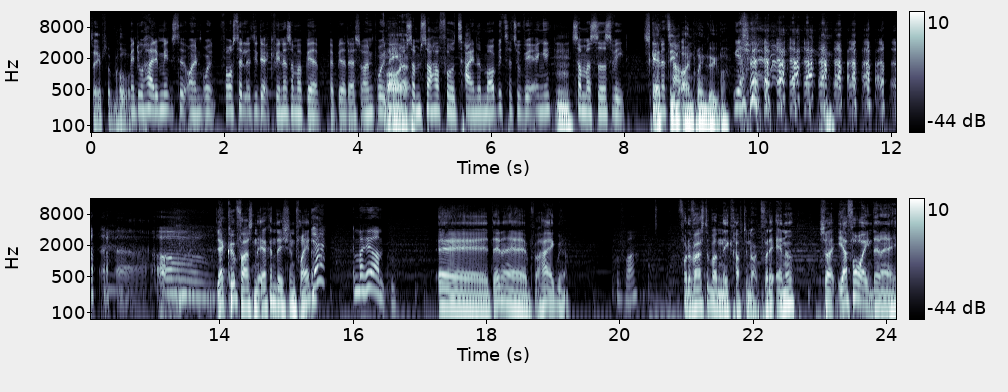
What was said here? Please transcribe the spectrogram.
tabe sig på? Men du har det mindste øjenbryn. Forestil dig de der kvinder, som har barberet deres øjenbryn Åh, af, ja. og som så har fået tegnet dem op i tatovering, ikke? Mm. Som har siddet og svedt. Skat, din øjenbryn løber. Ja. Jeg købte faktisk en aircondition fredag. ja, jeg må høre om den. Øh, den er, har jeg ikke mere. Hvorfor? For det første var den ikke kraftig nok. For det andet, så jeg får en, den er,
